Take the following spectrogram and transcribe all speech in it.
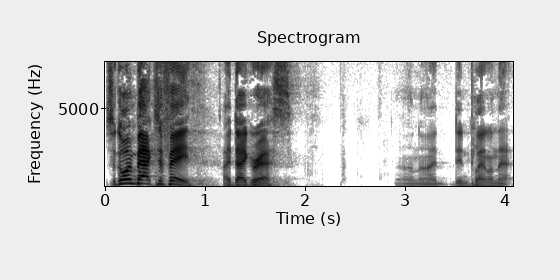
So going back to faith. I digress. Oh, no, I didn't plan on that.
